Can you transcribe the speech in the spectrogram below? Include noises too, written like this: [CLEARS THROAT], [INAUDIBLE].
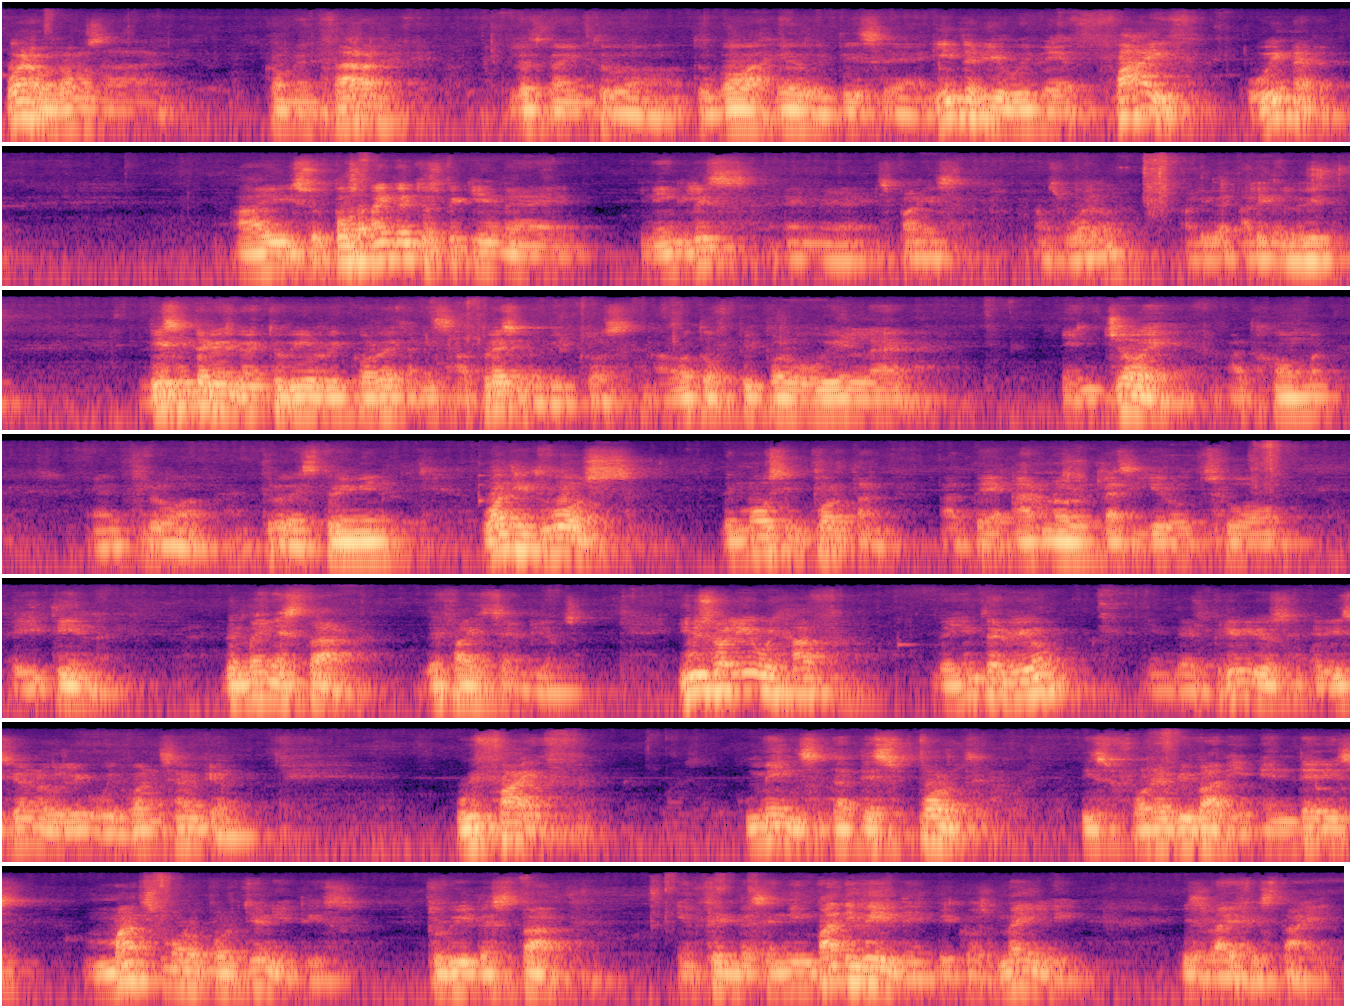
Bueno, pues vamos a comenzar. Let's going to, to go ahead with this uh, interview with the five winner. I suppose I'm going to speak in, uh, in English and uh, Spanish as well, a little, a little bit. This interview is going to be recorded and it's a pleasure because a lot of people will uh, enjoy at home and through, uh, through the streaming what it was the most important at the Arnold Classic Euro 2018, the main star, the five champions. Usually we have the interview in the previous edition with one champion. With five means that the sport is for everybody and there is much more opportunities to be the start in fitness and in bodybuilding because mainly is lifestyle.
